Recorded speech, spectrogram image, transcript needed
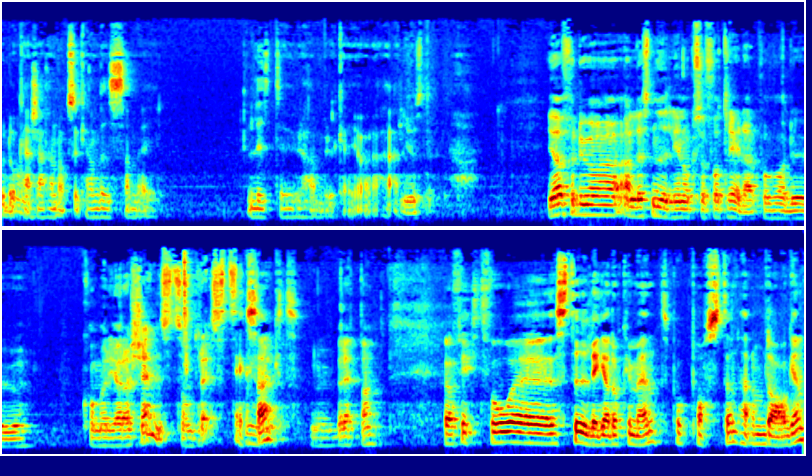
Och då kanske han också kan visa mig lite hur han brukar göra här. Just det. Ja, för du har alldeles nyligen också fått reda på vad du kommer göra tjänst som präst. Exakt. Du berätta? Jag fick två eh, stiliga dokument på posten häromdagen.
